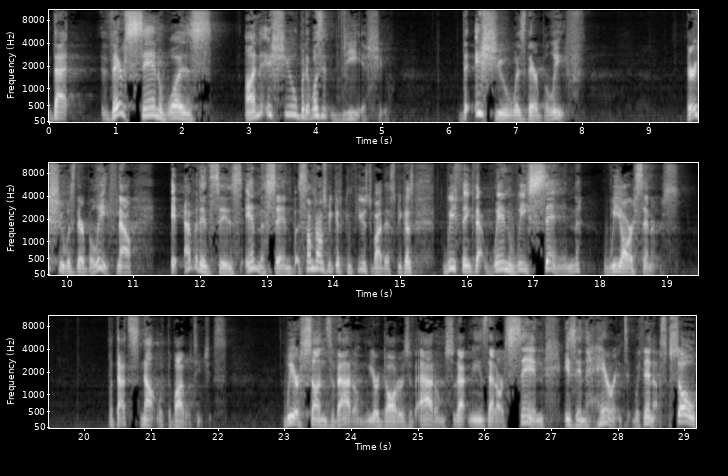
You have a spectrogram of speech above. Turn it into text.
that their sin was an issue, but it wasn't the issue. The issue was their belief. Their issue was their belief. Now, it evidences in the sin, but sometimes we get confused by this because we think that when we sin, we are sinners. But that's not what the Bible teaches. We are sons of Adam. We are daughters of Adam. So that means that our sin is inherent within us. So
